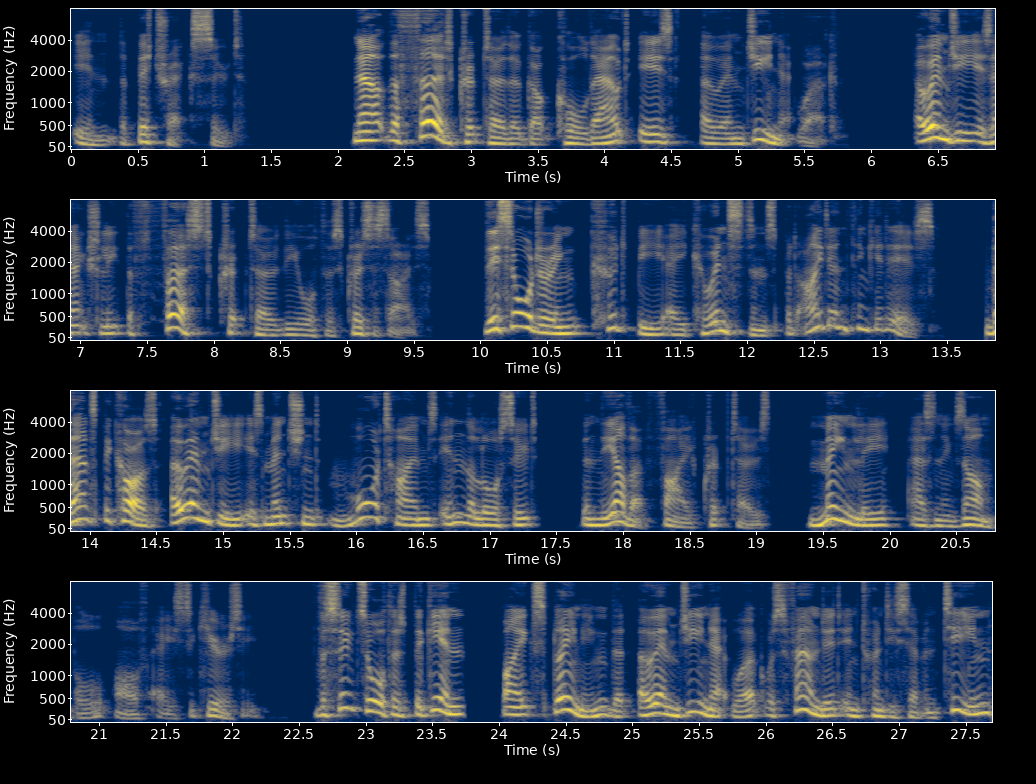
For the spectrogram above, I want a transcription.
in the Bittrex suit. Now, the third crypto that got called out is OMG Network. OMG is actually the first crypto the authors criticize. This ordering could be a coincidence, but I don't think it is. That's because OMG is mentioned more times in the lawsuit than the other five cryptos, mainly as an example of a security. The suit's authors begin by explaining that OMG Network was founded in 2017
